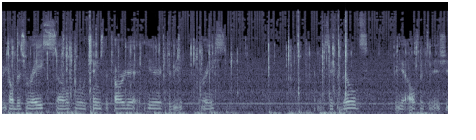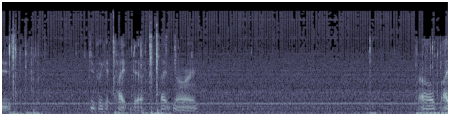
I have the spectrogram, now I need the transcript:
we call this race, so we'll change the target here to be race. And we'll see if it builds. We get all sorts of issues. Duplicate type def, type 9. Oh, I,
